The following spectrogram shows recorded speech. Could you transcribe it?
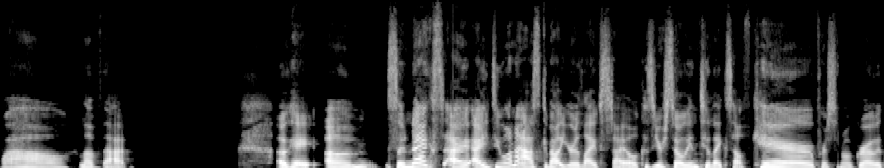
Wow, love that. Okay. Um, so next I, I do want to ask about your lifestyle because you're so into like self-care, personal growth.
